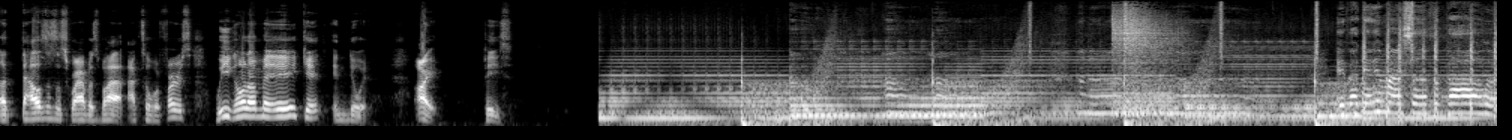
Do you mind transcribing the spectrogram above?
a thousand subscribers by October 1st. We gonna make it and do it. Alright. Peace. If I gave myself the power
